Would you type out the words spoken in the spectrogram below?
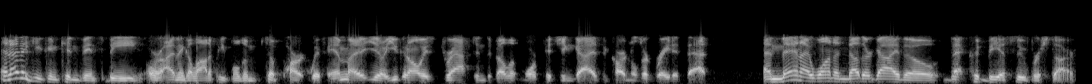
And I think you can convince me, or I think a lot of people, to, to part with him. I, you know, you can always draft and develop more pitching guys. The Cardinals are great at that. And then I want another guy though that could be a superstar.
